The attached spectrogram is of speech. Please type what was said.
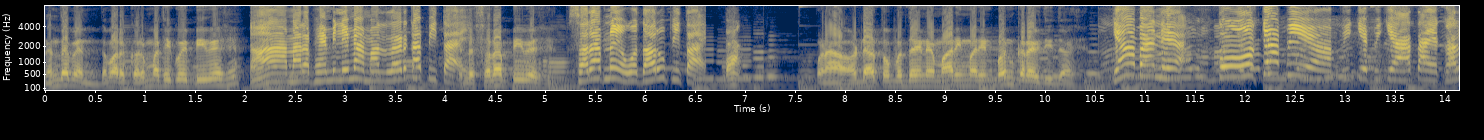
નંદાબેન તમારા ઘરમાંથી કોઈ પીવે છે? હા અમારા ફેમિલીમાં મારા લડકા પીતા એટલે શરાબ પીવે છે? શરાબ નહીં ઓ દારૂ પીતા પણ આ અડા તો બધાને મારી મારીને બંધ કરાવી દીધા છે. ક્યાં બાંધે તો ક્યાં પી પીકે પીકે આતા હે ઘર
